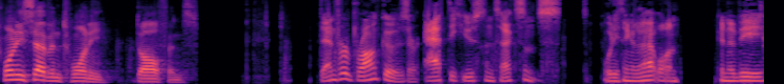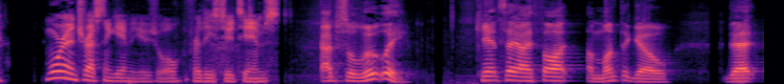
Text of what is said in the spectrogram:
27-20 Dolphins. Denver Broncos are at the Houston Texans. What do you think of that one? Going to be more interesting game than usual for these two teams. Absolutely. Can't say I thought a month ago that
